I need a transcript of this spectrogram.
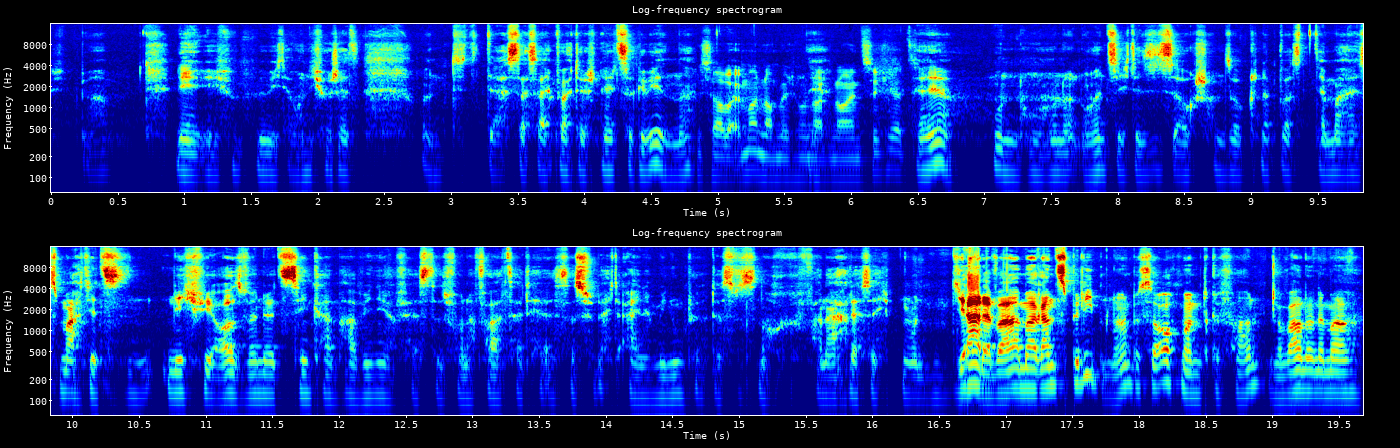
Ich, ja, nee, ich will mich da auch nicht verschätzen. Und da ist das einfach der schnellste gewesen, ne? Ist aber immer noch mit 190 jetzt. Ja, ja. Und 190, das ist auch schon so knapp was. Es macht jetzt nicht viel aus, wenn du jetzt 10 km/h weniger fährst. Das von der Fahrzeit her ist das vielleicht eine Minute. Das ist noch vernachlässigt. Und ja, der war immer ganz beliebt, ne? Bist du auch mal mitgefahren? Da waren dann immer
